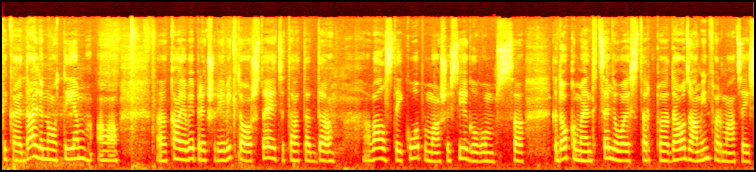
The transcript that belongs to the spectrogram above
tikai daļa no tiem. Kā jau iepriekš arī Viktors teica, tā tad valstī kopumā šis ieguvums, ka dokumenti ceļojas starp daudzām informācijas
